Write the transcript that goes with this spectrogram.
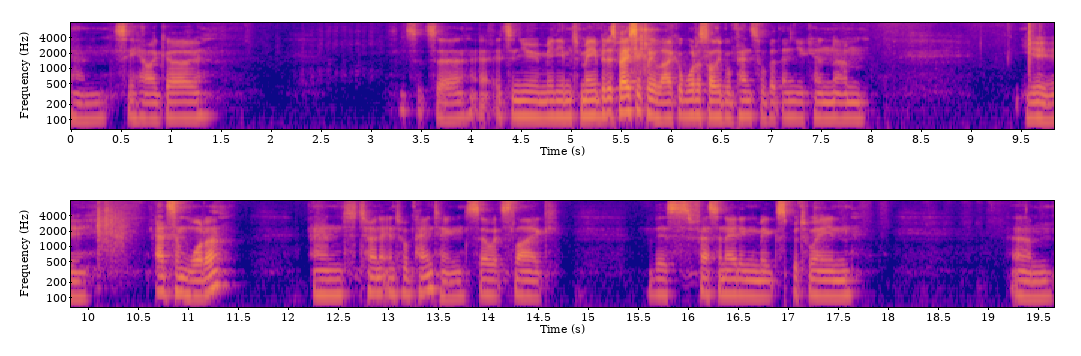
and see how I go. It's, it's a it's a new medium to me, but it's basically like a water soluble pencil. But then you can um, you add some water and turn it into a painting. So it's like this fascinating mix between um,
